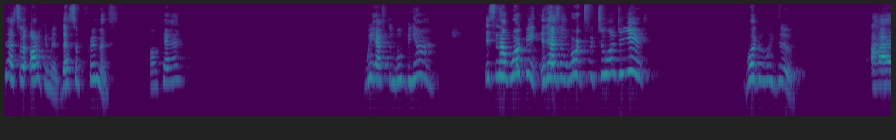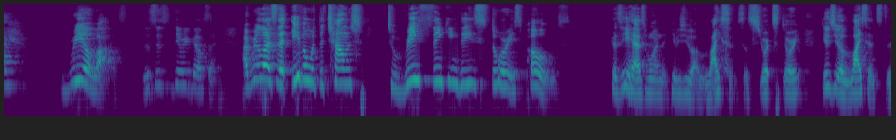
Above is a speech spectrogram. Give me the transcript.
That's an argument, that's a premise, okay? We have to move beyond. It's not working. It hasn't worked for 200 years. What do we do? I realize, this is Derek Bell saying, I realize that even with the challenge to rethinking these stories pose, because he has one that gives you a license, a short story, gives you a license to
